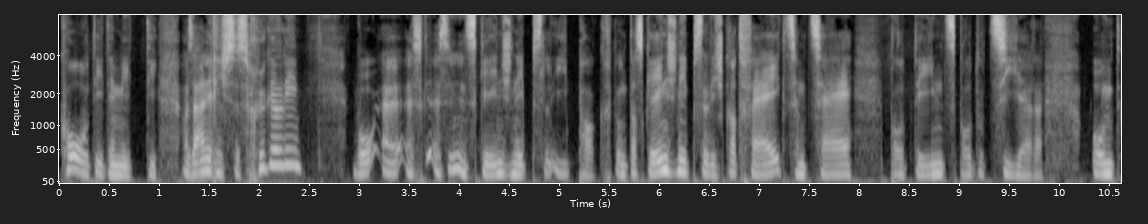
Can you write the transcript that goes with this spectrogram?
Code in der Mitte. Also eigentlich ist es ein Kügel, wo äh, ein, ein Genschnipsel einpackt. Und das Genschnipsel ist gerade fähig, zum 10 Protein zu produzieren. Und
